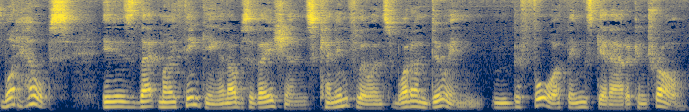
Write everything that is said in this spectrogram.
what helps is that my thinking and observations can influence what I'm doing before things get out of control.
